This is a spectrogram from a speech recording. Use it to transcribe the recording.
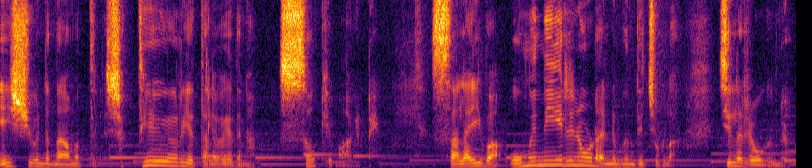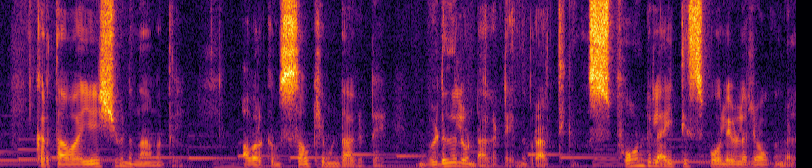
യേശുവിന്റെ നാമത്തിൽ ശക്തിയേറിയ തലവേദന സൗഖ്യമാകട്ടെ. സലൈവ ഉമിനീരിനോടനുബന്ധിച്ചുള്ള ചില രോഗങ്ങൾ കർത്താവ് യേശുവിന്റെ നാമത്തിൽ അവർക്കും സൗഖ്യമുണ്ടാകട്ടെ വിടുതലുണ്ടാകട്ടെ എന്ന് പ്രാർത്ഥിക്കുന്നു. സ്പോണ്ടിലൈറ്റിസ് പോലെയുള്ള രോഗങ്ങൾ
